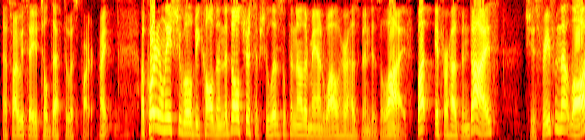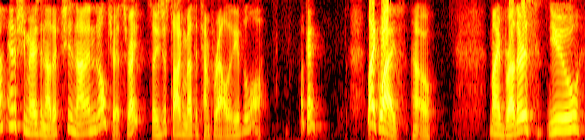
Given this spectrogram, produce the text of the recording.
That's why we say till death do us part, right? Accordingly, she will be called an adulteress if she lives with another man while her husband is alive. But if her husband dies, she is free from that law, and if she marries another, she's not an adulteress, right? So he's just talking about the temporality of the law. Okay. Likewise, oh, my brothers, you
